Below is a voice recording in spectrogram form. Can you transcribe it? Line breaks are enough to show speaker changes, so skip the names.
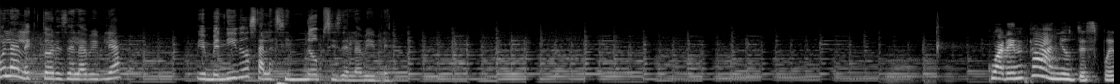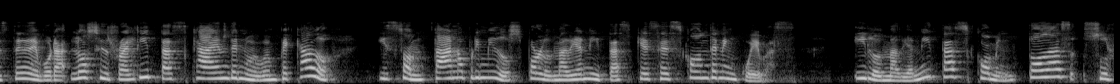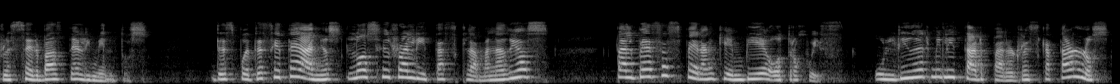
Hola lectores de la Biblia, bienvenidos a la sinopsis de la Biblia.
Cuarenta años después de Débora, los israelitas caen de nuevo en pecado y son tan oprimidos por los madianitas que se esconden en cuevas. Y los madianitas comen todas sus reservas de alimentos. Después de siete años, los israelitas claman a Dios. Tal vez esperan que envíe otro juez, un líder militar para rescatarlos.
